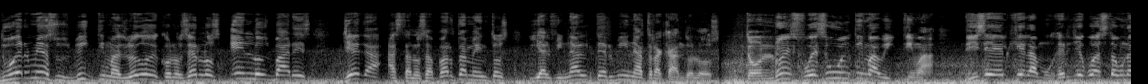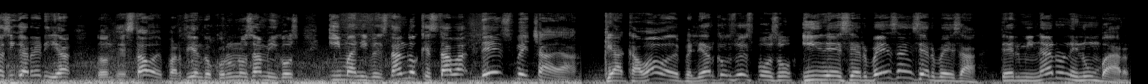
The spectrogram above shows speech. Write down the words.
duerme a sus víctimas luego de conocerlos en los bares, llega hasta los apartamentos y al final termina atracándolos. Don Luis fue su última víctima. Dice él que la mujer llegó hasta una cigarrería donde estaba departiendo con unos amigos y manifestando que estaba despechada que acababa de pelear con su esposo y de cerveza en cerveza terminaron en un bar.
